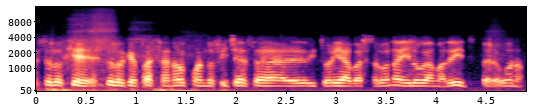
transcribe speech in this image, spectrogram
esto es lo que esto es lo que pasa, ¿no? Cuando fichas a Vitoria a Barcelona y luego a Madrid. Pero bueno,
